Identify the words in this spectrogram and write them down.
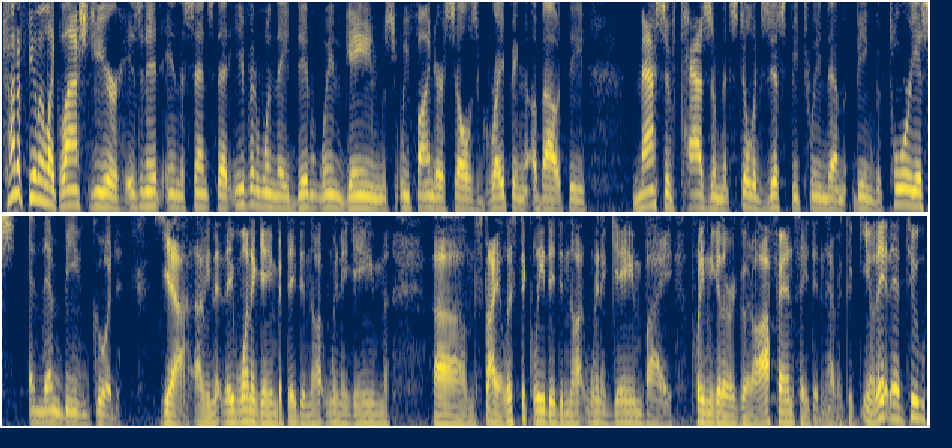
kind of feeling like last year, isn't it? In the sense that even when they did win games, we find ourselves griping about the massive chasm that still exists between them being victorious and them being good. Yeah, I mean, they won a game, but they did not win a game um, stylistically, they did not win a game by putting together a good offense. They didn't have a good, you know, they, they had two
